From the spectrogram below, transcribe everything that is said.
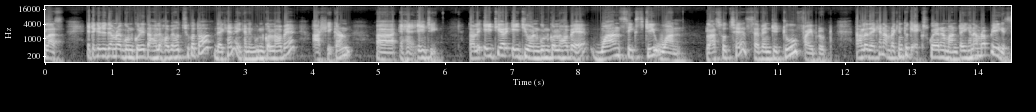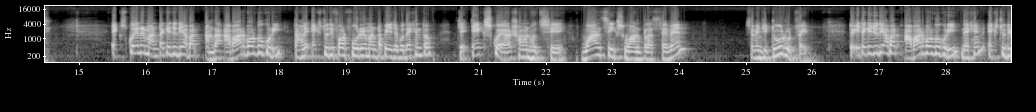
plus এটাকে যদি আমরা গুণ করি তাহলে হবে হচ্ছে কত? দেখেন এখানে গুণ করলে হবে আশি কারণ হ্যাঁ এইটি তাহলে এইটি আর এইটি ওয়ান গুণ করলে হবে ওয়ান সিক্সটি ওয়ান প্লাস হচ্ছে সেভেন্টি টু ফাইভ রুট তাহলে দেখেন আমরা কিন্তু এক্স স্কোয়ারের মানটা এখানে আমরা পেয়ে গেছি। এক্স স্কোয়ারের মানটাকে যদি আবার আমরা আবার বর্গ করি, তাহলে এক্স টু দি ফর ফোরের মানটা পেয়ে যাব। দেখেন তো, যে এক্স স্কোয়ার সমান হচ্ছে one six one plus seven seventy two root five তো এটাকে যদি আবার আবার বর্গ করি, দেখেন x to the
